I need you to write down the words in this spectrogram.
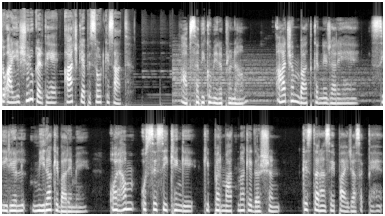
तो आइए शुरू करते हैं आज के एपिसोड के साथ। आप सभी को मेरा प्रणाम। आज हम बात करने जा रहे हैं सीरियल मीरा के बारे में, और हम उससे सीखेंगे कि परमात्मा के दर्शन किस तरह से पाए जा सकते हैं।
